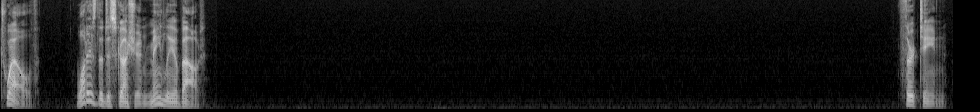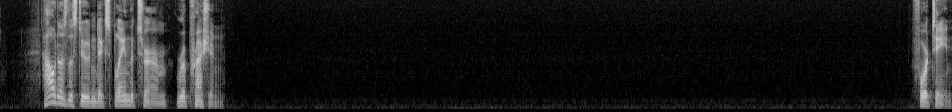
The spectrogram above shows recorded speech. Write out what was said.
12. What is the discussion mainly about? Thirteen. How does the student explain the term repression? Fourteen.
